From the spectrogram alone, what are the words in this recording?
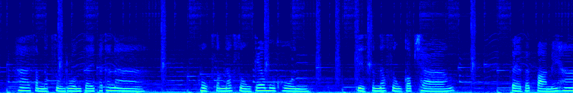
5. สำนักสงฆ์รวมใจพัฒนา 6. สำนักสงฆ์แก้วมงคล 7. สำนักสงฆ์ก๊อบช้าง 8. วัดป่าไม้ห้า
